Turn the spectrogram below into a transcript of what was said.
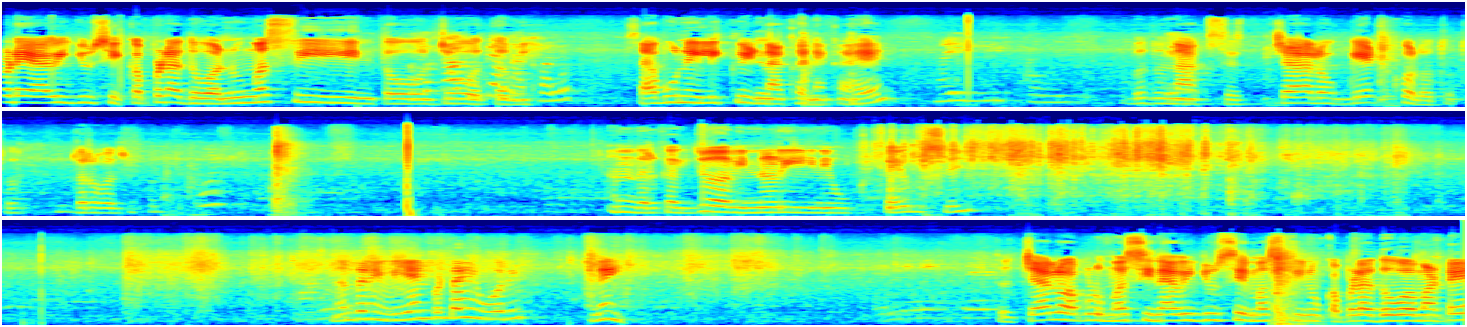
આપણે આવી ગયું છે કપડાં ધોવાનું મશીન. તો જુઓ તમે. સાબુની લિક્વિડ નાખને કહે બધું નાખશે. ચાલો, ગેટ ખોલો તું તો, દરવાજો અંદર કંઈક જો આવી નળી ને એવું એવું છે. નંદની વિયન પટાઈ ઓરી? નહીં. તો ચાલો, આપણું મશીન આવી ગયું છે મસ્તીનું કપડાં ધોવા માટે.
